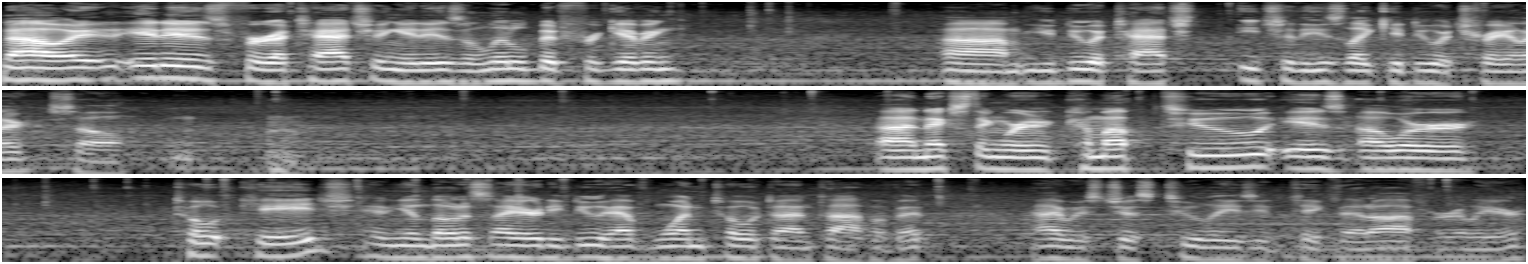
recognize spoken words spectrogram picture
Now, it, it is, for attaching, it is a little bit forgiving. Um, you do attach each of these like you do a trailer, so... Uh, next thing we're going to come up to is our tote cage, and you'll notice I already do have one tote on top of it. I was just too lazy to take that off earlier.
